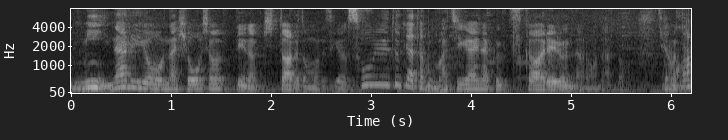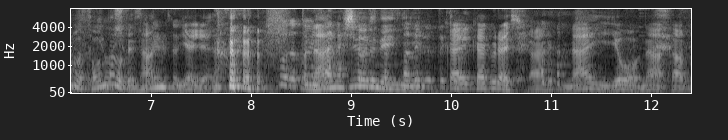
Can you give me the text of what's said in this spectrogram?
になるような表彰っていうのはきっとあると思うんですけどそういう時は多分間違いなく使われるんだろうなと。でも多分そんなのって何いやいや何が十年に表彰される時。1回かぐらいしかないような多分。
